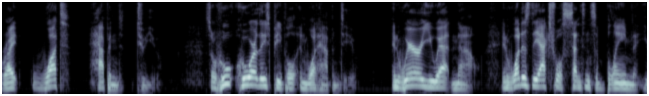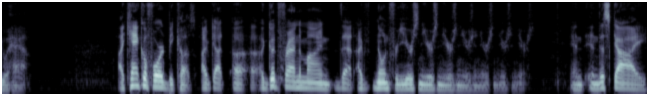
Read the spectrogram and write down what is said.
right? What happened to you? So who who are these people, and what happened to you, and where are you at now? And what is the actual sentence of blame that you have? I can't go forward because I've got a, a, good friend of mine that I've known for years and years and years and years and years and years and years, and and this guy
